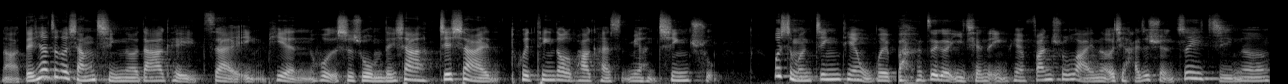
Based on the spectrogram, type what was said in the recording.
那等一下这个详情呢，大家可以在影片或者是说我们等一下接下来会听到的 podcast 里面很清楚。为什么今天我会把这个以前的影片翻出来呢？而且还是选这一集呢？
